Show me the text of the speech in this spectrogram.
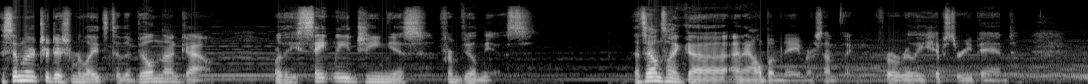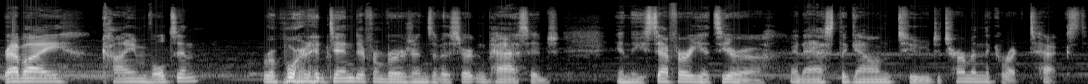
A similar tradition relates to the Vilna Gaon, or the Saintly Genius from Vilnius. That sounds like uh, an album name or something for a really hipstery band. Rabbi Chaim Volozhin reported 10 different versions of a certain passage in the Sefer Yetzirah and asked the Gaon to determine the correct text.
